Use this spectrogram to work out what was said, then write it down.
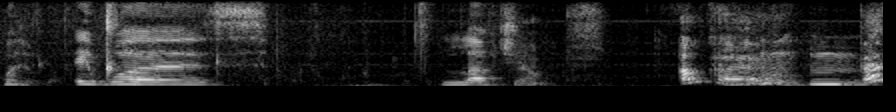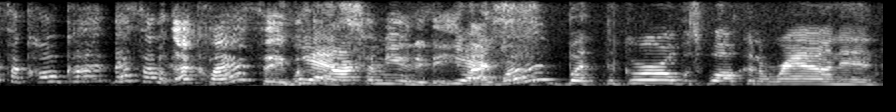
Was it was Love Jones? Okay. That's a cold cut. That's a, a classic within Yes. our community. Yes, Like what? but the girl was walking around in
